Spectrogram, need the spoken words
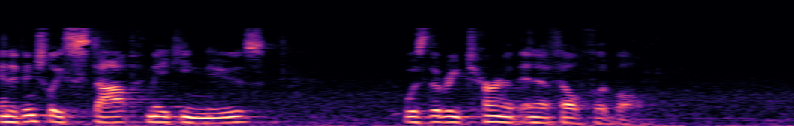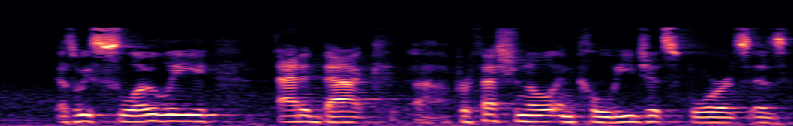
and eventually stop making news was the return of NFL football. As we slowly added back uh, professional and collegiate sports, as,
